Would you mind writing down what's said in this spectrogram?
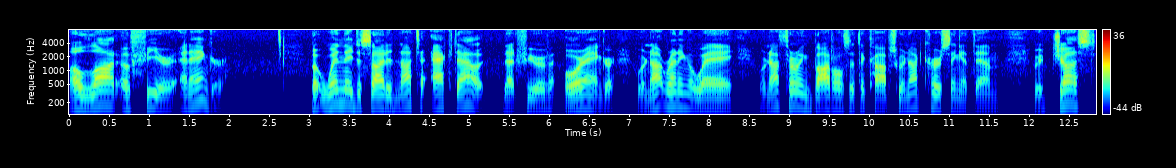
a lot of fear and anger. But when they decided not to act out that fear or anger, we're not running away, we're not throwing bottles at the cops. We're not cursing at them. We're just,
